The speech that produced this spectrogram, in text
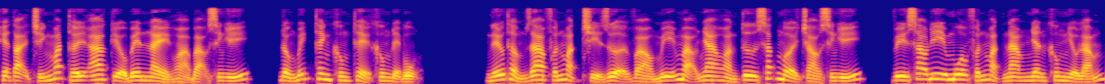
hiện tại chính mắt thấy A Kiều bên này hỏa bạo sinh ý, Đồng Bích Thanh không thể không để bụng. Nếu thẩm ra phấn mặt chỉ dựa vào Mỹ mạo nha hoàng tư sắc mời chào sinh ý, vì sao đi mua phấn mặt nam nhân không nhiều lắm,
